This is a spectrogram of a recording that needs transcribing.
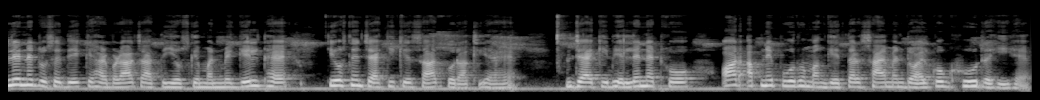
लिनेट उसे देख के हड़बड़ा जाती है। उसके मन में गिल्ट है कि उसने जैकी के साथ बुरा किया है। जैकी भी लिनेट को और अपने पूर्व मंगेतर साइमन डॉयल को घूर रही है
